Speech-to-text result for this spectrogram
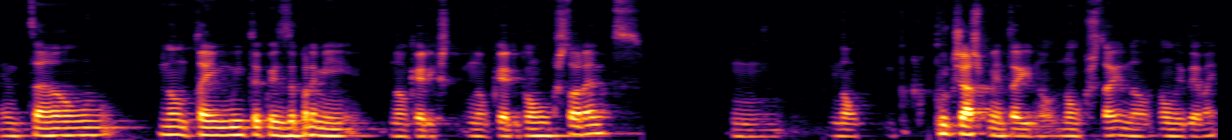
então não tem muita coisa para mim. Não quero, ir, não quero ir para um restaurante, hum, não, porque já experimentei, não, não gostei, não, não lidei bem.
